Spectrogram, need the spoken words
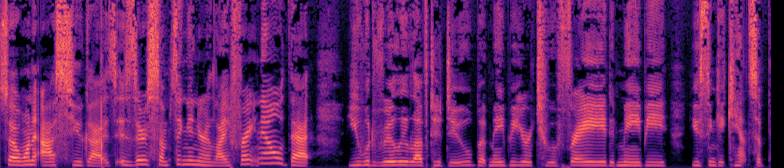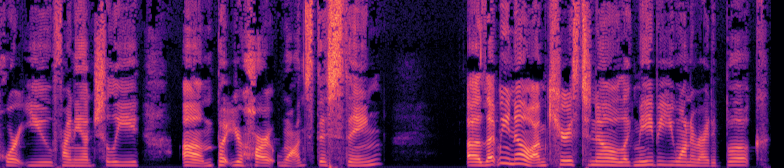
So I want to ask you guys, is there something in your life right now that you would really love to do, but maybe you're too afraid, maybe you think it can't support you financially, um, but your heart wants this thing? Uh, let me know. I'm curious to know, like maybe you want to write a book,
